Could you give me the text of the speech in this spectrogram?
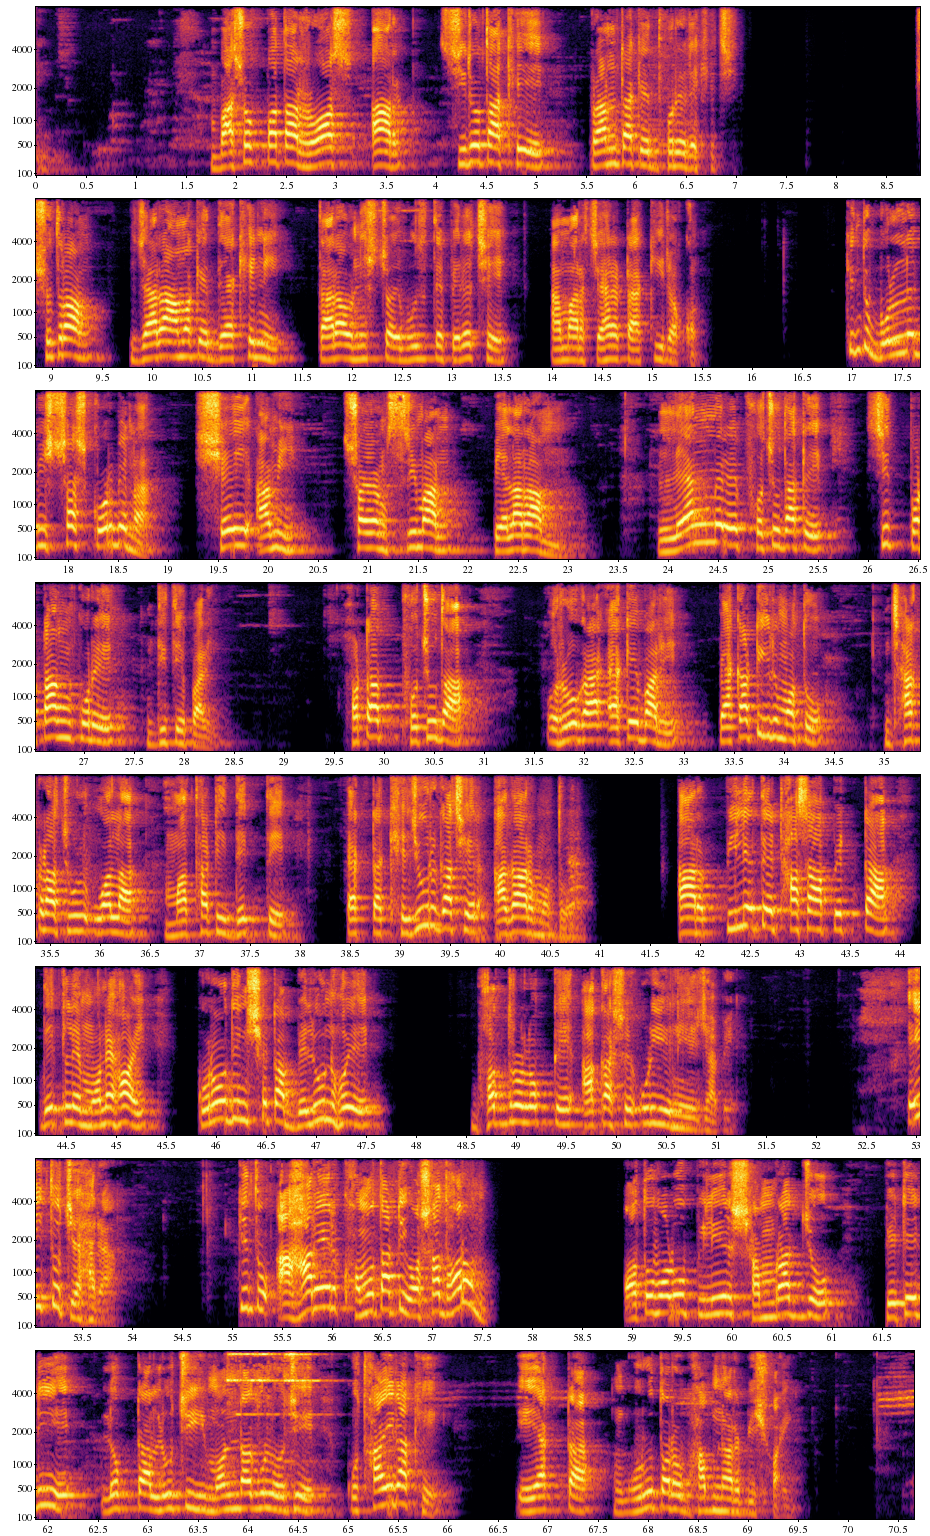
বাসক পাতার রস আর চিরতা খেয়ে প্রাণটাকে ধরে রেখেছি। সুতরাং যারা আমাকে দেখেনি, তারাও নিশ্চয় বুঝতে পেরেছে আমার চেহারাটা কি রকম। কিন্তু বললে বিশ্বাস করবে না, সেই আমি স্বয়ং শ্রীমান পেলারাম। ল্যাং মেরে ফচুদাকে চিৎপটাং করে দিতে পারি। হঠাৎ ফচুদা রোগা একেবারে প্যাকাটির মতো ঝাঁকড়া চুলওয়ালা মাথাটি দেখতে একটা খেজুর গাছের আগার মতো। আর পিলেতে ঠাসা পেটটা দেখলে মনে হয় কোনোদিন সেটা বেলুন হয়ে ভদ্রলোককে আকাশে উড়িয়ে নিয়ে যাবে। এই তো চেহারা। কিন্তু আহারের ক্ষমতাটি অসাধারণ। অত বড় পিলের সাম্রাজ্য পেটে নিয়ে লোকটা লুচি মন্ডাগুলো যে কোথায় রাখে, এ একটা গুরুতর ভাবনার বিষয়।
